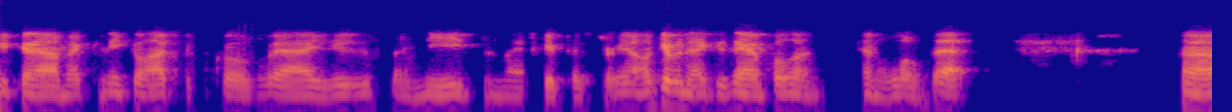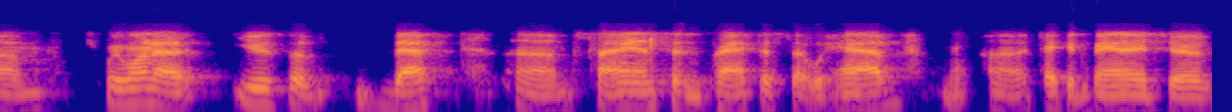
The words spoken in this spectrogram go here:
economic and ecological values, their needs, and landscape history. And I'll give an example in, in a little bit. Um, we want to use the best um, science and practice that we have, uh, take advantage of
